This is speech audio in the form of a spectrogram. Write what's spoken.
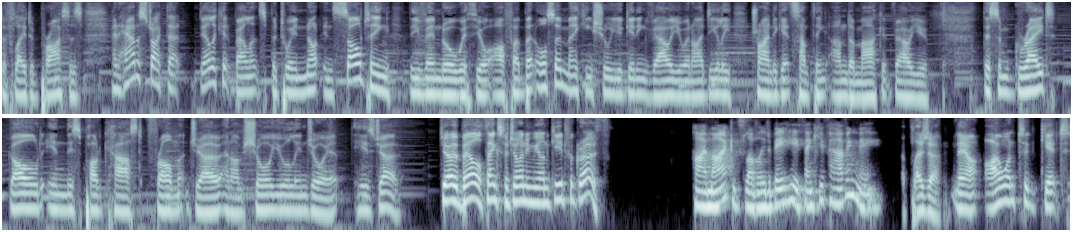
deflated prices, and how to strike that delicate balance between not insulting the vendor with your offer, but also making sure you're getting value and ideally trying to get something under market value. There's some great gold in this podcast from Joe, and I'm sure you'll enjoy it. Here's Joe. Joe Bell, thanks for joining me on Geared for Growth. Hi, Mike. It's lovely to be here. Thank you for having me. A pleasure. Now, I want to get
